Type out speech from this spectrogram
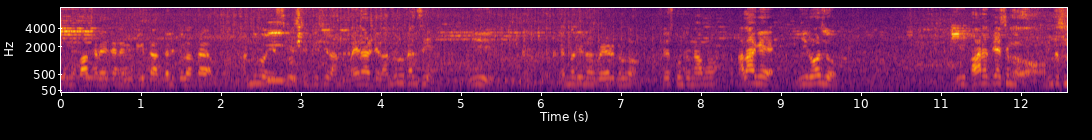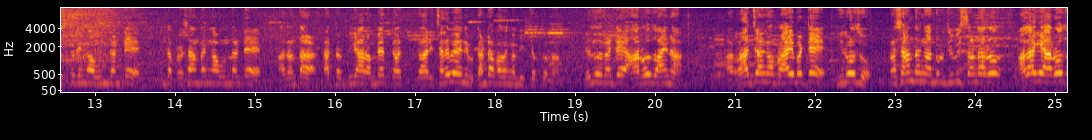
కొమ్ము భాస్కర్ అయితే అనేవి మిగతా దళితులంతా అందరూ ఎస్సీ ఎస్టీ బీసీలు మైనారిటీలు అందరూ కలిసి ఈ జన్మదిన వేడుకలను చేసుకుంటున్నాము. అలాగే ఈరోజు ఈ భారతదేశం ఇంత సుస్థిరంగా ఉందంటే ఇంత ప్రశాంతంగా ఉందంటే అదంతా డాక్టర్ బిఆర్ అంబేద్కర్ గారి చదివే అని ఘంటాపదంగా మీకు చెప్తున్నాను. ఎందుకంటే ఆ రోజు ఆయన రాజ్యాంగం రాయబట్టే ఈరోజు ప్రశాంతంగా అందరూ జీవిస్తున్నారు. అలాగే ఆ రోజు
